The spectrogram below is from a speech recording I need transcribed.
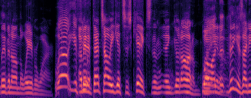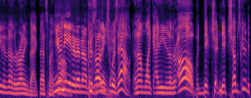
living on the waiver wire. Well, if I mean, if that's how he gets his kicks, then, then good on him. But, Well, you the thing is, I need another running back. That's my You problem. needed another because Lynch was out, and I'm like, I need another. Oh, but Nick Chubb, Nick Chubb's gonna be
